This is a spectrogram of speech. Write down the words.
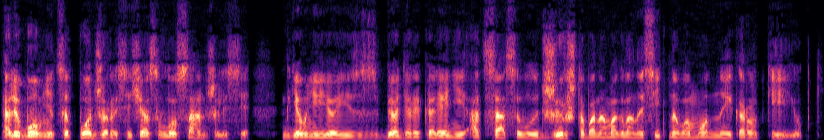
А любовница Поджера сейчас в Лос-Анджелесе, где у нее из бедер и коленей отсасывают жир, чтобы она могла носить новомодные короткие юбки.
